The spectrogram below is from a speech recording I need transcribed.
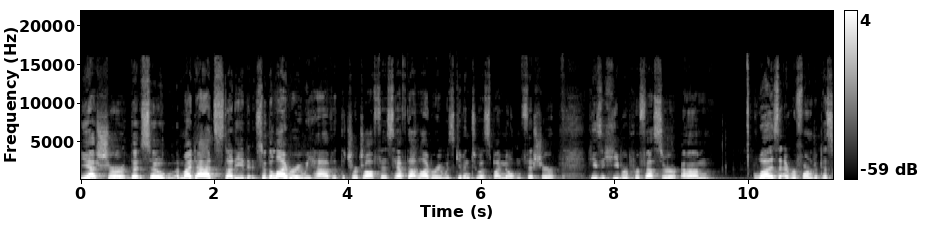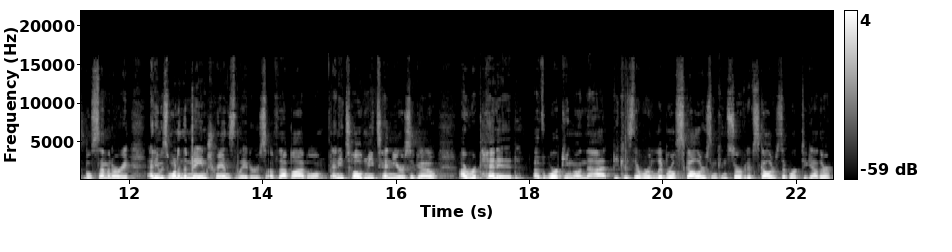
Yeah, sure. That, so my dad studied. So the library we have at the church office, half that library was given to us by Milton Fisher. He's a Hebrew professor. Um, was at Reformed Episcopal Seminary, and he was one of the main translators of that Bible. And he told me 10 years ago, I repented of working on that because there were liberal scholars and conservative scholars that worked together.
